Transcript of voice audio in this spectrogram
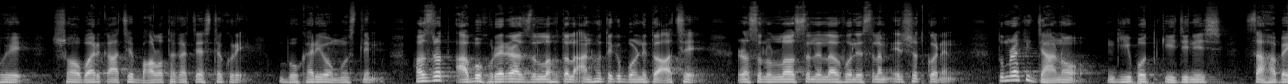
হয়ে সবার কাছে ভালো থাকার চেষ্টা করে বুখারি ও মুসলিম। হজরত আবু হুরের রাজুল্লাহ তাল আনহু থেকে বর্ণিত আছে রসল্লাহ সাল্লাহ আলিয়াল্লাম ইরশাদ করেন, তোমরা কি জানো গিবত কী জিনিস? সাহাবে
